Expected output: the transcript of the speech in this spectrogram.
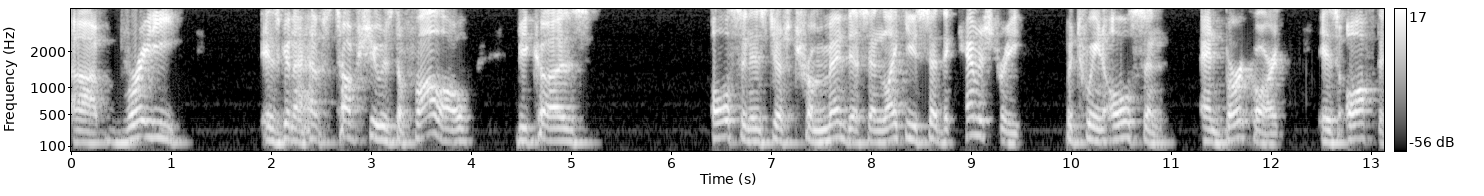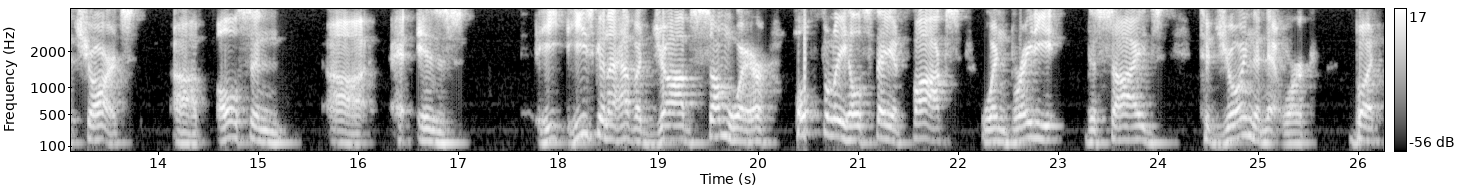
uh, Brady is going to have tough shoes to follow because Olsen is just tremendous. And like you said, the chemistry between Olsen and Burkhardt is off the charts. Uh, Olsen uh, is he he's going to have a job somewhere. Hopefully, he'll stay at Fox when Brady decides to join the network. But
